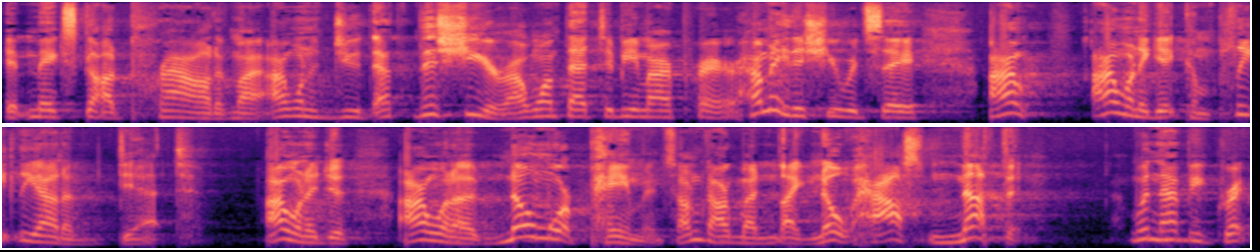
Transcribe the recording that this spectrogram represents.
it makes God proud of my, I want to do that this year. I want that to be my prayer. How many this year would say, I, I want to get completely out of debt? I want to just, I want to, no more payments. I'm talking about like no house, nothing. Wouldn't that be great?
